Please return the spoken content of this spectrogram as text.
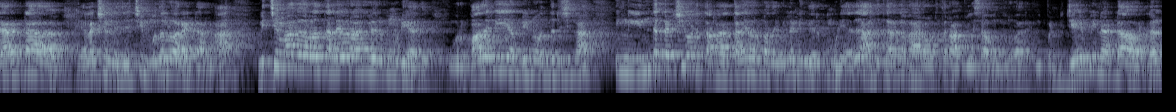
டைரெக்டாக எலெக்ஷனில் ஜெயிச்சு முதல்வர் ஆகிட்டார்னா நிச்சயமாக அவரால் தலைவராகவே இருக்க முடியாது. ஒரு பதவி அப்படின்னு வந்துருச்சுன்னா இங்கே இந்த கட்சியோட தல தலைவர் பதவியில் நீங்கள் இருக்க முடியாது. அதுக்காக வேற ஒருத்தர் ஆப்வியஸாக வந்துடுவார் இப்போ ஜேபி நட்டா அவர்கள்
